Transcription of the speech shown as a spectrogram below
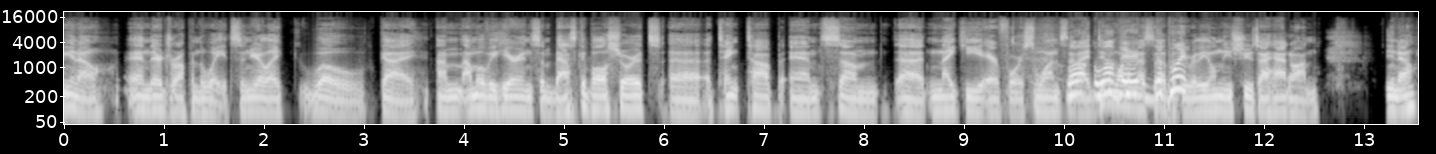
You know, and they're dropping the weights, and you're like, "Whoa, guy! I'm I'm over here in some basketball shorts, uh, a tank top, and some uh, Nike Air Force Ones that I didn't well, want to mess the up, point- they were the only shoes I had on. You know,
